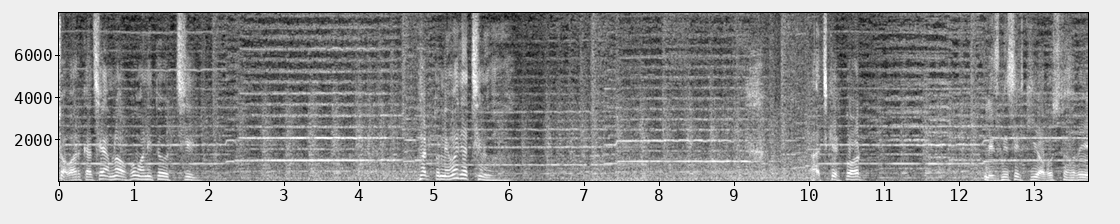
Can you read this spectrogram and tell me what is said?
সবার কাছে আমরা অপমানিত হচ্ছি। আর তো নেওয়া যাচ্ছে না বাবা। আজকের পর বিজনেসের কি অবস্থা হবে,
